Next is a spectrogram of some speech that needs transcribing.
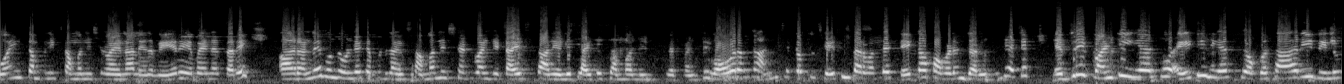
బోయింగ్ కంపెనీకి సంబంధించినవైనా లేదా వేరే ఏవైనా సరే ఆ రన్వే ముందు ఉండేటప్పుడు దానికి సంబంధించినటువంటి టైర్స్ కానివ్వండి ఫ్లైట్కి సంబంధించినటువంటి ఓవరాల్గా అన్ని చెకప్స్ చేసిన తర్వాతే టేక్ ఆఫ్ అవ్వడం జరుగుతుంది. అయితే every twenty years eighteen years ఒకసారి వీళ్ళు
